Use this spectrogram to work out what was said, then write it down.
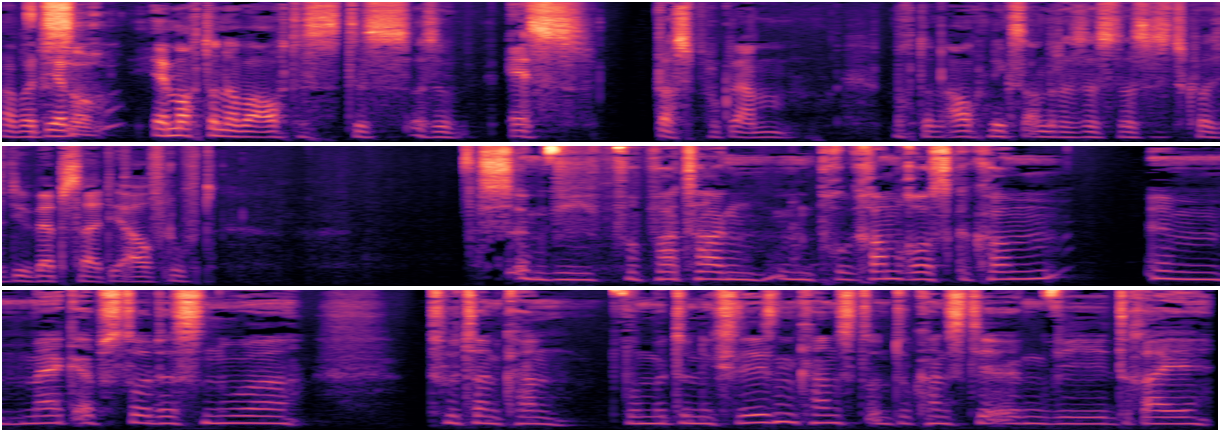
Aber der, er macht dann aber auch das, das, also S, das Programm, macht dann auch nichts anderes, als dass es quasi die Webseite aufruft. Es ist irgendwie vor ein paar Tagen ein Programm rausgekommen im Mac App Store, das nur twittern kann, womit du nichts lesen kannst und du kannst dir irgendwie drei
